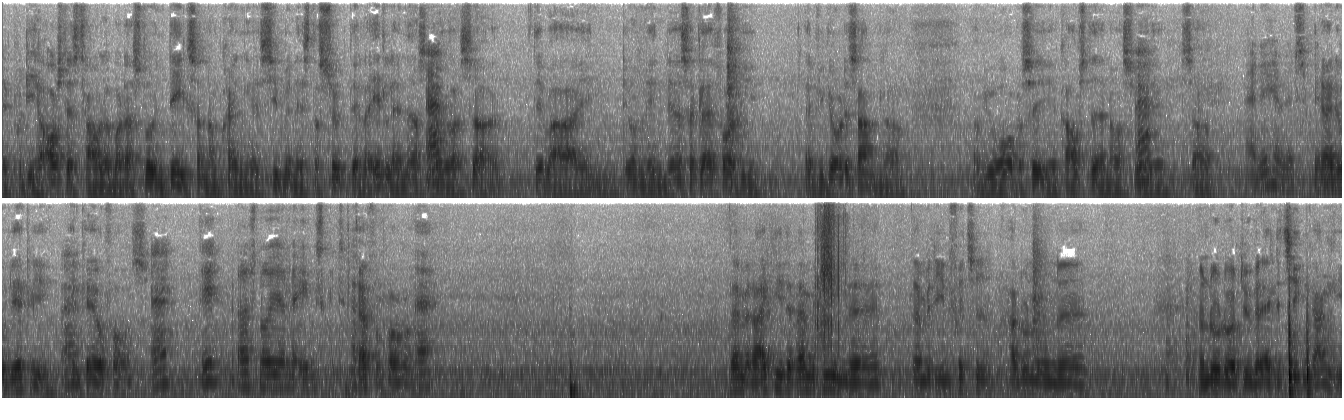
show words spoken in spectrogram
øh, på de her opslagstavler, hvor der stod en del sådan omkring uh, Simenes, der søgte eller et eller andet og sådan Ja. noget. Så det var en, det var en, jeg er så glad for, at vi, at vi gjorde det sammen, og, og vi var oppe og se gravstederne også. Ja. øh, Så Ja, det har været spændende. ja, det var virkelig Ja. en gave for os. Ja, det er også noget, jeg vil elske. Ja, for pokker. Ja. Hvad med dig, Gitte? Hvad med din, øh, hvad med din fritid? Har du nogle... Øh, når nu du har dykket atletik en gang i,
